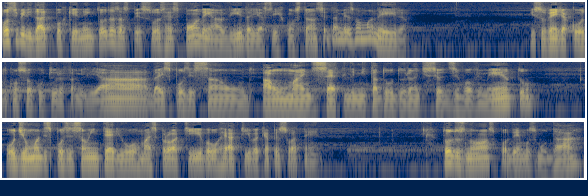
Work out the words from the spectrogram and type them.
Possibilidade porque nem todas as pessoas respondem à vida e à circunstância da mesma maneira. Isso vem de acordo com sua cultura familiar, da exposição a um mindset limitador durante seu desenvolvimento, ou de uma disposição interior mais proativa ou reativa que a pessoa tem. Todos nós podemos mudar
